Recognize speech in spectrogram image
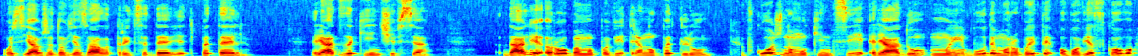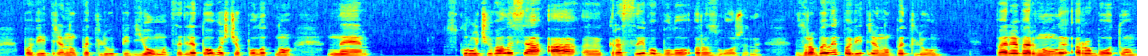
Ось я вже дов'язала 39 петель, ряд закінчився. Далі робимо повітряну петлю. В кожному кінці ряду ми будемо робити обов'язково повітряну петлю підйому. Це для того, щоб полотно не скручувалося, а е, красиво було розложене. Зробили повітряну петлю, перевернули роботу.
